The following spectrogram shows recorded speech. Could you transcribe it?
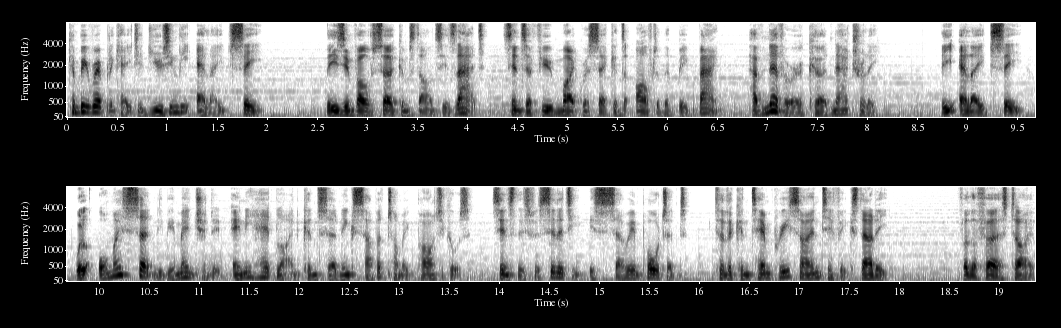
can be replicated using the LHC, these involve circumstances that, since a few microseconds after the Big Bang, have never occurred naturally. The LHC will almost certainly be mentioned in any headline concerning subatomic particles, since this facility is so important to the contemporary scientific study. For the first time,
